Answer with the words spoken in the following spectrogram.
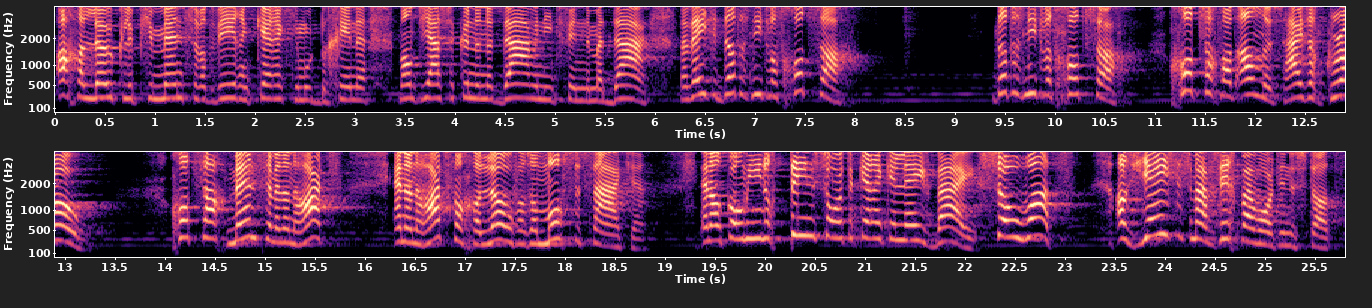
Ach, een leuk clubje mensen wat weer een kerkje moet beginnen. Want ja, ze kunnen het daar weer niet vinden, maar daar. Maar weet je, dat is niet wat God zag. Dat is niet wat God zag. God zag wat anders. Hij zag grow. God zag mensen met een hart. En een hart van geloof als een mosterdzaadje. En dan komen hier nog tien soorten kerk in leef bij. So what? Als Jezus maar zichtbaar wordt in de stad.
